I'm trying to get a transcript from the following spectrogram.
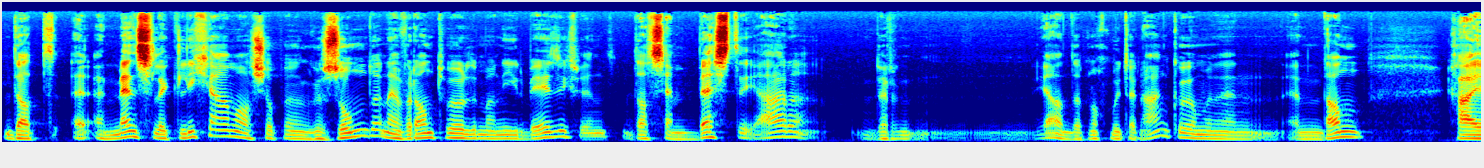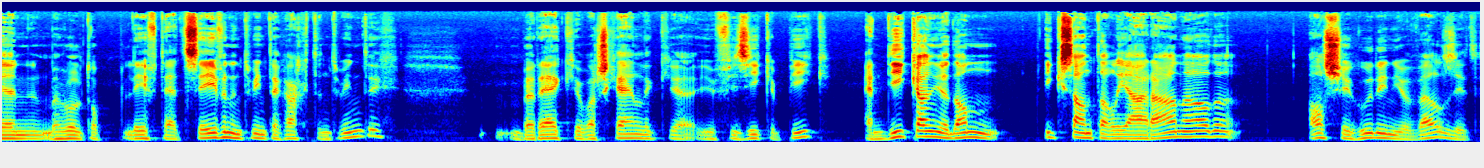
dat een menselijk lichaam, als je op een gezonde en verantwoorde manier bezig bent, dat zijn beste jaren er, ja, er nog moeten aankomen. En, en dan ga je bijvoorbeeld op leeftijd 27, 28, bereik je waarschijnlijk je, je fysieke piek. En die kan je dan x aantal jaar aanhouden als je goed in je vel zit.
